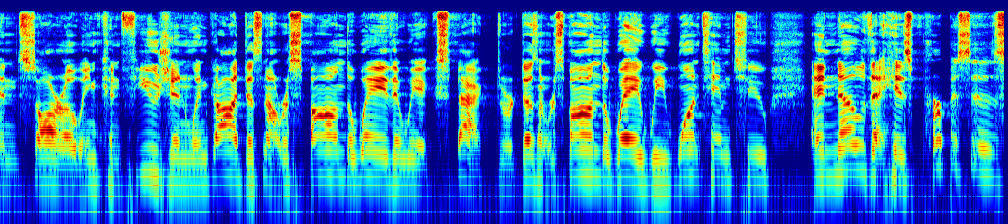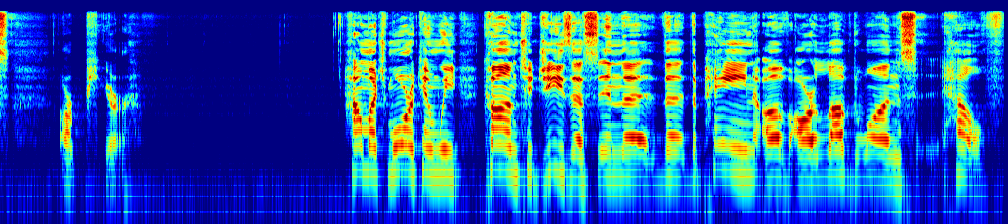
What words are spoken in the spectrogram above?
and sorrow, in confusion, when God does not respond the way that we expect or doesn't respond the way we want Him to, and know that His purposes are pure. How much more can we come to Jesus in the, the, the pain of our loved one's health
